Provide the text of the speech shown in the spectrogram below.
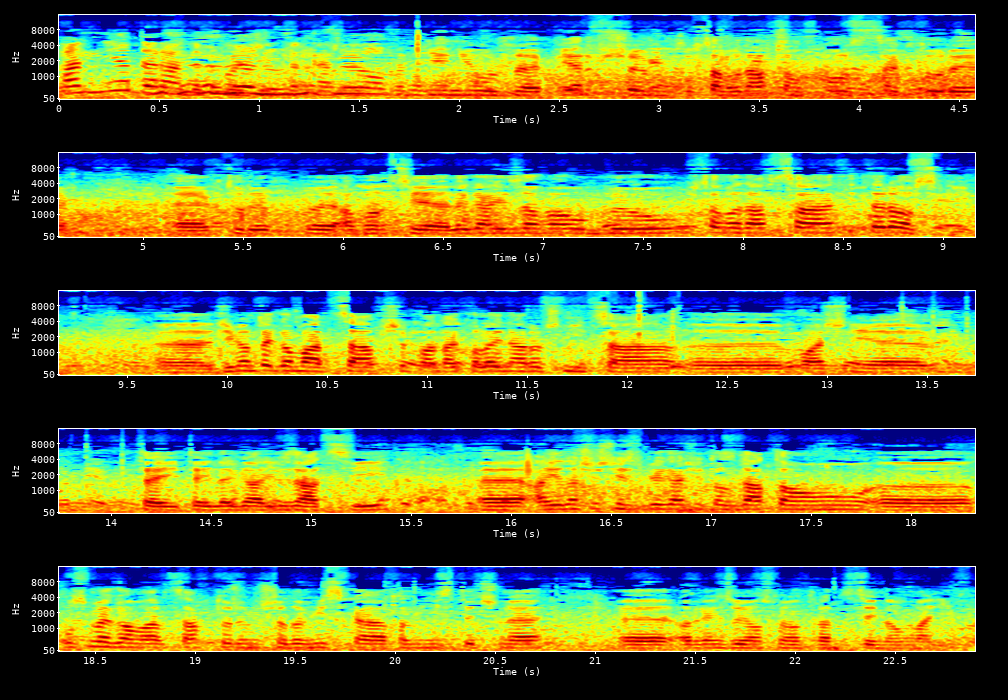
Pan nie da rady wchodzić W upewnieniu, że pierwszym ustawodawcą w Polsce, który, który e, aborcję legalizował, był ustawodawca hitlerowski. E, 9 marca przypada kolejna rocznica e, właśnie tej, tej legalizacji, e, a jednocześnie zbiega się to z datą e, 8 marca, w którym środowiska feministyczne e, organizują swoją tradycyjną manifę.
